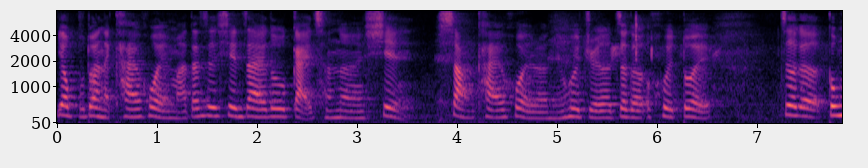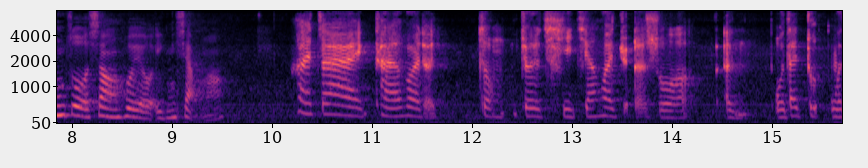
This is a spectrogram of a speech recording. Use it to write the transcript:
要不断的开会嘛，但是现在都改成了线上开会了，你会觉得这个会对这个工作上会有影响吗？会在开会的中就是期间会觉得说，嗯，我在独我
